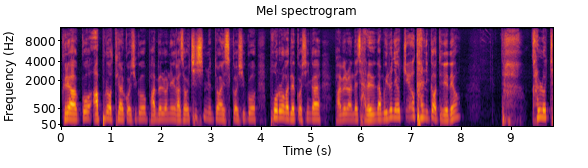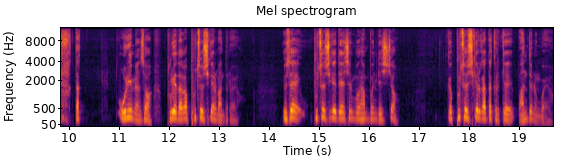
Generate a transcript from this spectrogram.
그래갖고 앞으로 어떻게 할 것이고 바벨론에 가서 70년 동안 있을 것이고 포로가 될 것인가 바벨론한테 잘해야 된다 뭐 이런 얘기 쭉 하니까 어떻게 돼요? 다 칼로 착딱 오리면서 불에다가 불쏘시개를 만들어요. 요새 불쏘시개 되시는 분 한 분 계시죠? 그 불쏘시개를 갖다 그렇게 만드는 거예요.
